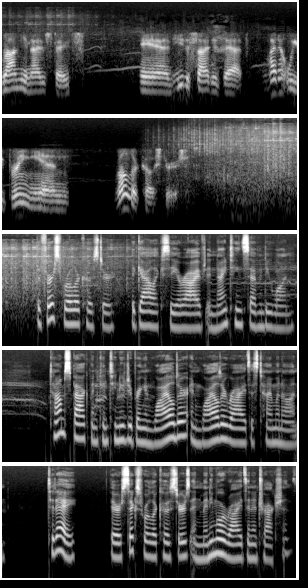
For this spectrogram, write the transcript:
around the United States and he decided that why don't we bring in roller coasters? The first roller coaster, the Galaxy, arrived in 1971. Tom Spackman continued to bring in wilder and wilder rides as time went on. Today, there are six roller coasters and many more rides and attractions.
